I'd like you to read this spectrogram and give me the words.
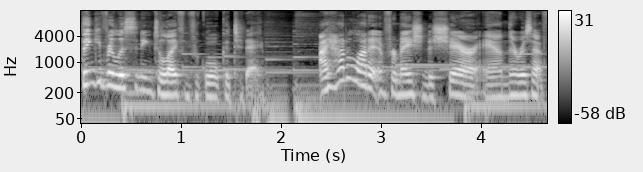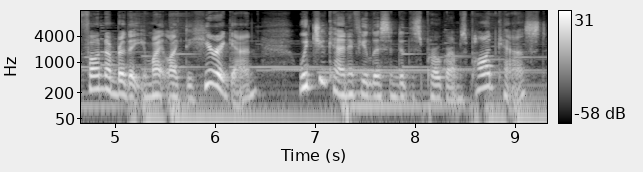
Thank you for listening to Life in Fukuoka today. I had a lot of information to share, and there is that phone number that you might like to hear again, which you can if you listen to this program's podcast,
